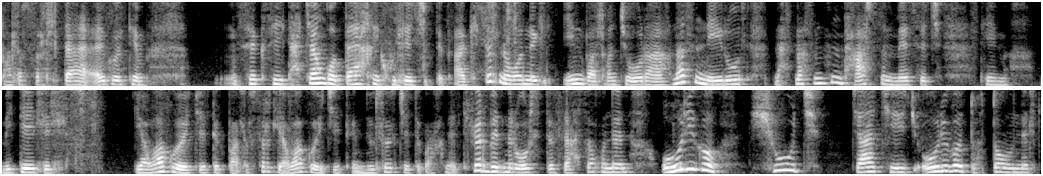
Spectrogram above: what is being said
боловсралтай айгүй тийм секси тачаангуй байхыг хүлээж идэг. А гэтэл нөгөө нэг энэ болгон чи өөрөө анханаас нь нэрүүл нас насанд нь таарсан мессеж тийм мэдээлэл яваагүй байж идэг боловсрал яваагүй байж идэг нөлөөлж идэг байх нэ. Тэгэхээр бид нар өөрсдөөсөө асуух нь байна. Өөрийгөө шүүж жааж хийж өөрийгөө дутуу үнэлж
